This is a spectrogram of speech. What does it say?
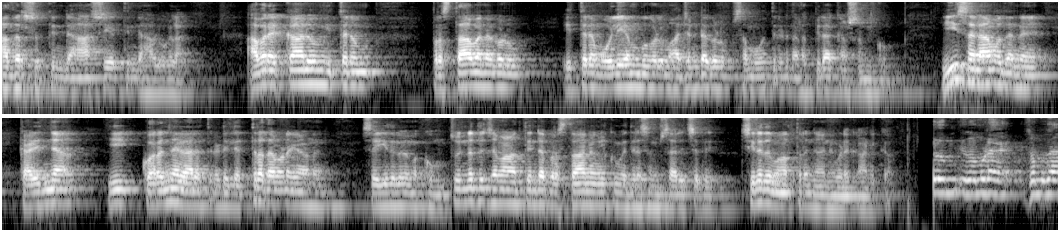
ആദർശത്തിന്റെ ആശയത്തിന്റെ ആളുകളാണ്. അവരെക്കാലവും ഇത്തരം പ്രസ്താവനകളും ഇത്തരം ഒലിയമ്പുകളും അജണ്ടകളും സമൂഹത്തിനിടെ നടപ്പിലാക്കാൻ ശ്രമിക്കും. ഈ സലാമ് തന്നെ കഴിഞ്ഞ ഈ കുറഞ്ഞ കാലത്തിനിടയിൽ എത്ര തവണയാണ് സയ്യിദുലമക്കും സുന്നത്ത് ജമാഅത്തിന്റെ പ്രസ്ഥാനങ്ങൾക്കും എതിരെ സംസാരിച്ചത്? ചിലത് മാത്രം ഞാൻ ഇവിടെ കാണിക്കാം നമ്മുടെ സമുദായ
